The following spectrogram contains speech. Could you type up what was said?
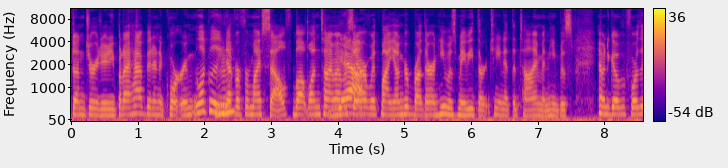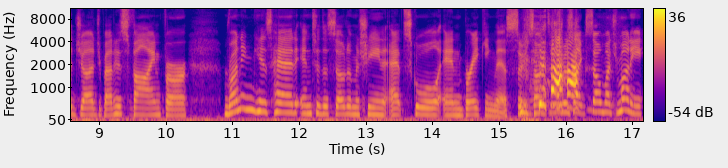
done jury duty, but I have been in a courtroom. Luckily, never for myself. But one time I was there with my younger brother, and he was maybe 13 at the time, and he was having to go before the judge about his fine for running his head into the soda machine at school and breaking this. So, so it was like so much money.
